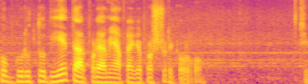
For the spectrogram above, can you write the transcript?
খুব গুরুত্ব দিয়ে তারপরে আমি আপনাকে প্রশ্নটি করব। জি।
